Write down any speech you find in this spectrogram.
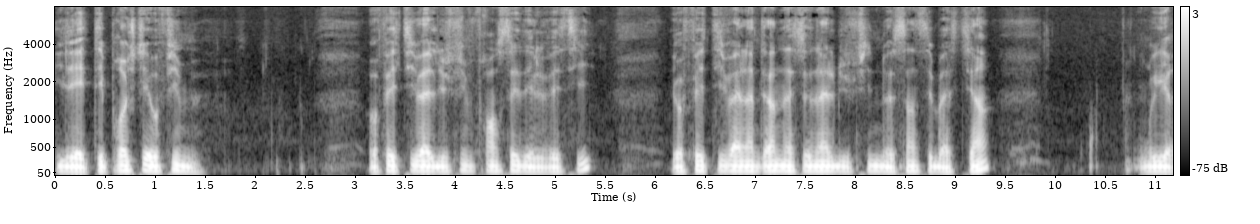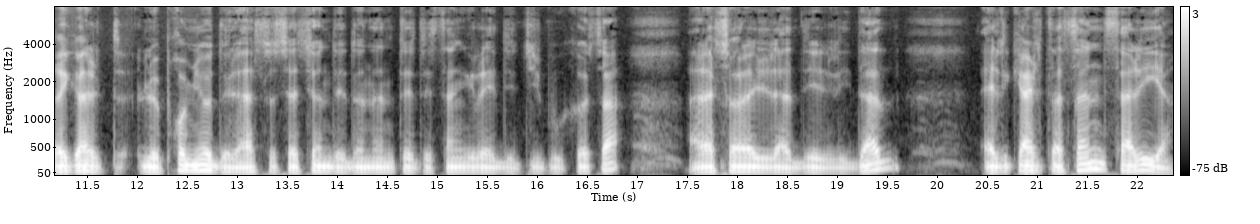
Il a été projeté au film au Festival du film français d'Helvétie et au Festival international du film de Saint-Sébastien, où il récolte le premier de l'Association de Donantes de Sangre de Chibucosa à la solidaridad, El Cartasan Saria.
